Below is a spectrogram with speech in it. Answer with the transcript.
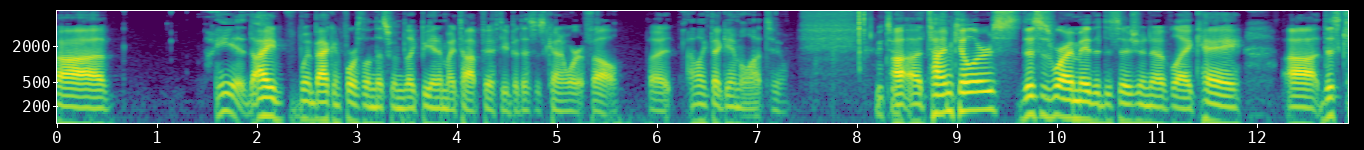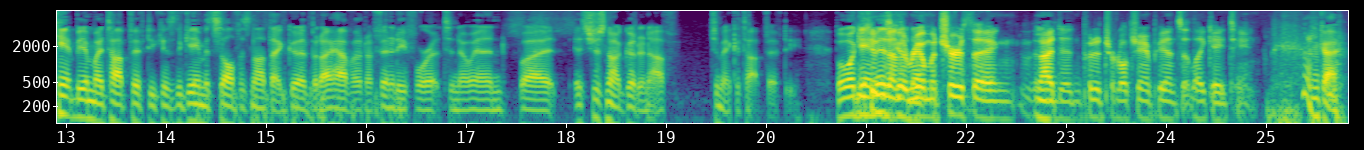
Uh, I, I went back and forth on this one, like being in my top 50, but this is kind of where it fell. But I like that game a lot too. Me too. Uh, uh, Time Killers. This is where I made the decision of like, hey, uh, this can't be in my top 50 because the game itself is not that good, but I have an affinity for it to no end. But it's just not good enough to make a top 50. But what you game is done good? the real enough- mature thing that Mm. I did and put a Turtle Champions at like 18. Okay.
